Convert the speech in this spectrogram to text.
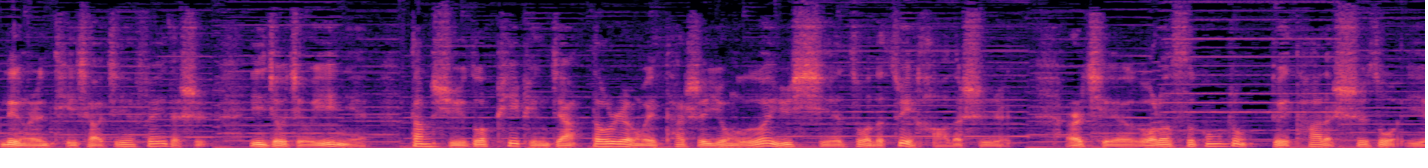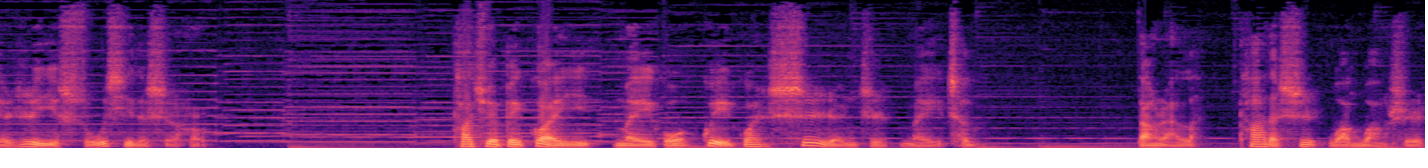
令人啼笑皆非的是，1991年，当许多批评家都认为他是用俄语写作的最好的诗人。而且俄罗斯公众对他的诗作也日益熟悉的时候，他却被冠以“美国桂冠诗人”之美称。当然了，他的诗往往是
